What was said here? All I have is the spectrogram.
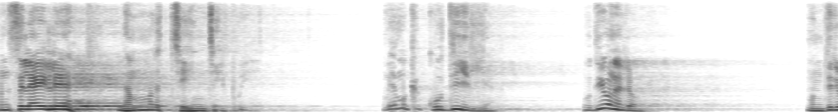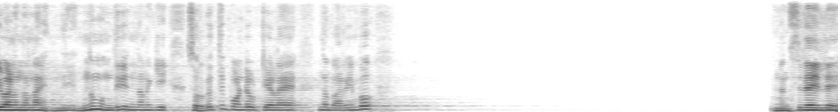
മനസ്സിലായില്ലേ? നമ്മളെ ചേഞ്ച് ആയിപ്പോയി. നമുക്ക് കൊതിയില്ല. കൊതിയാണല്ലോ. മുന്തിരി വേണമെന്നുള്ള എന്ന് എന്ന് മുന്തിരി എന്നാണെങ്കിൽ സ്വർഗത്തിൽ പോകേണ്ട കുട്ടികളെ എന്ന് പറയുമ്പോൾ മനസ്സിലായില്ലേ?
